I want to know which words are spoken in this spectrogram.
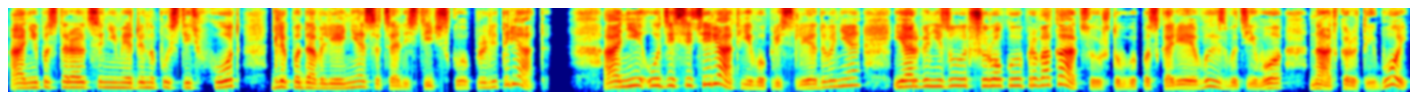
они постараются немедленно пустить в ход для подавления социалистического пролетариата. Они удесятерят его преследование и организуют широкую провокацию, чтобы поскорее вызвать его на открытый бой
